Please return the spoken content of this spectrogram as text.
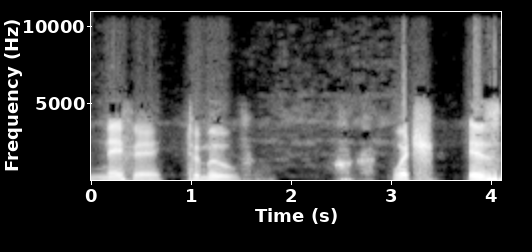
nefe to move, which is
